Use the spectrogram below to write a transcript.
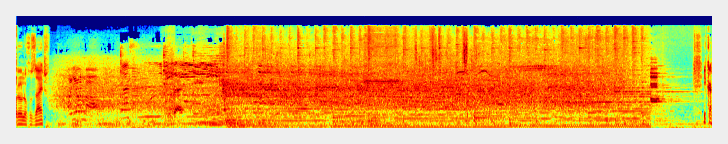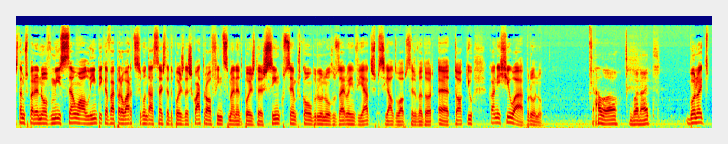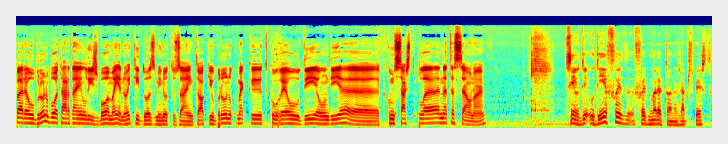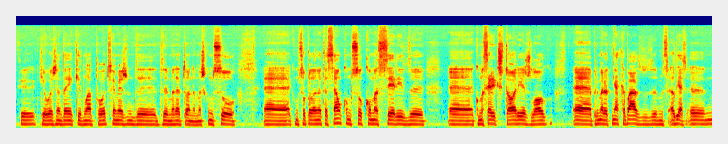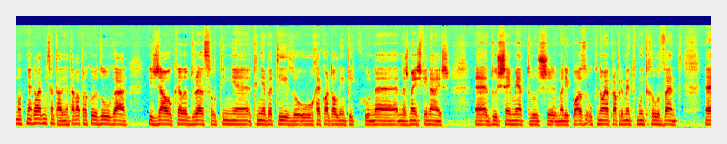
Bruno Roseiro. E cá estamos para a nova missão olímpica. Vai para o ar de segunda a sexta, depois das quatro, ao fim de semana, depois das cinco, sempre com o Bruno Roseiro, enviado especial do Observador a Tóquio. Konnichiwa, Bruno. Alô, boa noite. Boa noite para o Bruno, boa tarde em Lisboa, meia-noite e 12 minutos em Tóquio. Bruno, como é que decorreu o dia, um dia uh, que começaste pela natação, não é? Sim, o dia, o dia, foi, de, foi de maratona, já percebeste que, que eu hoje andei aqui de um lado para o outro, foi mesmo de, de maratona, mas começou, uh, começou pela natação, começou com uma série de, uh, com uma série de histórias logo, Uh, primeiro, eu tinha acabado de. Me, aliás, uh, não tinha acabado de me sentar, ainda estava à procura do lugar e já o Caleb Dressel tinha, tinha batido o recorde olímpico na, nas meias finais uh, dos 100 metros mariposa, o que não é propriamente muito relevante,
